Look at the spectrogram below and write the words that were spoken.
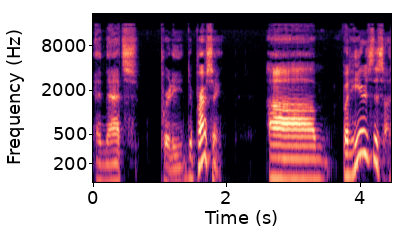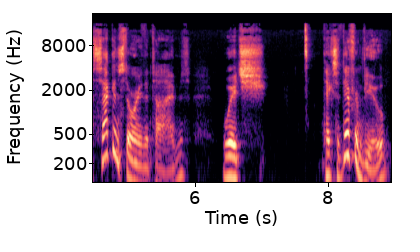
And that's pretty depressing. Um, but here's this second story in the Times, which takes a different view.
